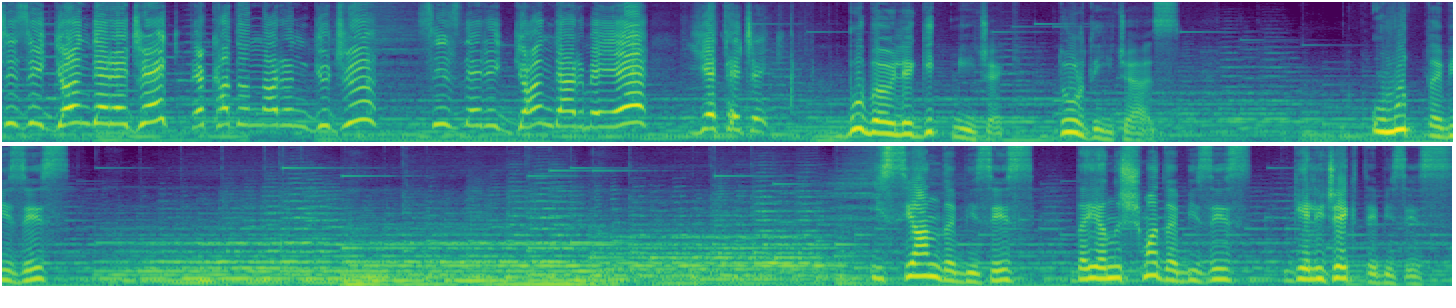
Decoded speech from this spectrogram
sizi gönderecek ve kadınların gücü sizleri göndermeye yetecek. Bu böyle gitmeyecek. Dur diyeceğiz. Umut da biziz. İsyan da biziz, dayanışma da biziz, gelecek de biziz.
